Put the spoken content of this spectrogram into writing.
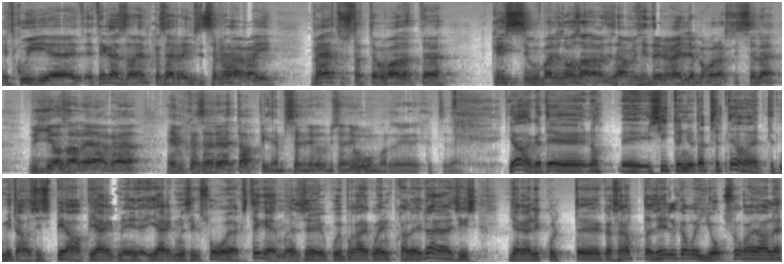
et kui, et, et ega seda MK-sarja ilmselt seal väga ka ei väärtustata, kui vaadata, kes ja kui palju seal osalevad ja saame siin tõime välja juba korraks vist selle viie osalejaga MK-sarja etapid, mis on ju, mis on ju huumor tegelikult ju jaa, aga te noh, siit on ju täpselt näha, et, et mida siis peab järgmine, järgmiseks hooajaks tegema ja see, kui praegu MK-le ei lähe, siis järelikult eh, kas ratta selga või jooksurajale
